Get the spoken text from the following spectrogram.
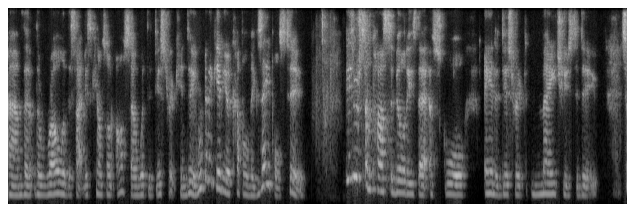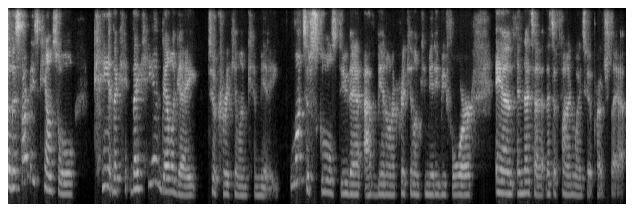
um, the the role of the site-based council and also what the district can do. We're going to give you a couple of examples too. These are some possibilities that a school and a district may choose to do. So the site-based council can they, they can delegate to a curriculum committee. Lots of schools do that. I've been on a curriculum committee before, and and that's a that's a fine way to approach that.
